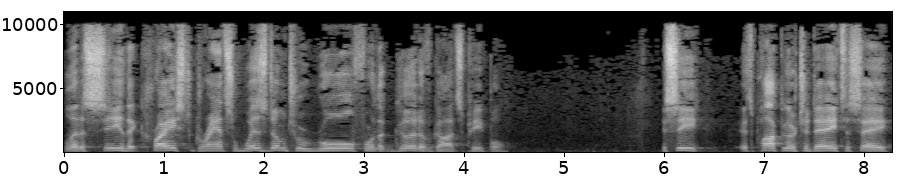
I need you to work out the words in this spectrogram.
let us see that Christ grants wisdom to rule for the good of God's people. You see, it's popular today to say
